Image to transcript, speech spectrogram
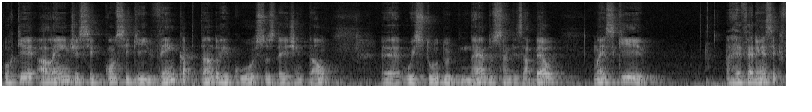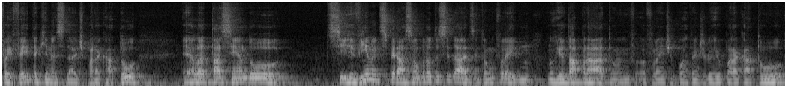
porque além de se conseguir, vem captando recursos desde então, é, o estudo né, do Santa Isabel, mas que a referência que foi feita aqui na cidade de Paracatu, ela está sendo servindo de inspiração para outras cidades. Então, como eu falei, no, no, Rio da Prata, um afluente importante do Rio Paracatu,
